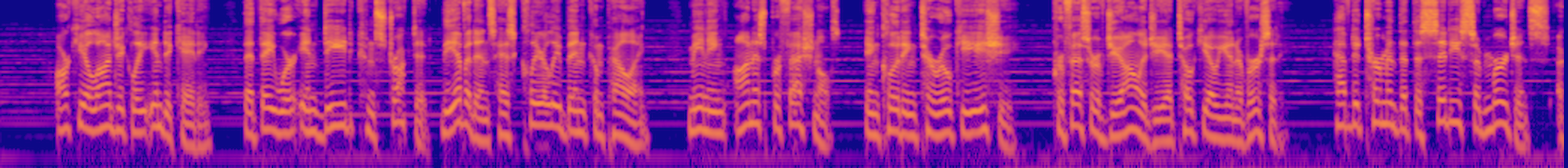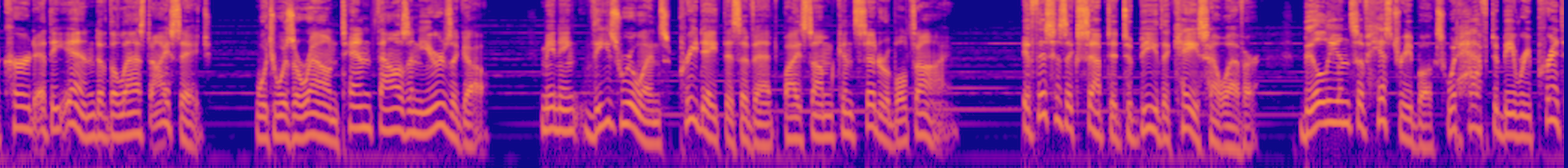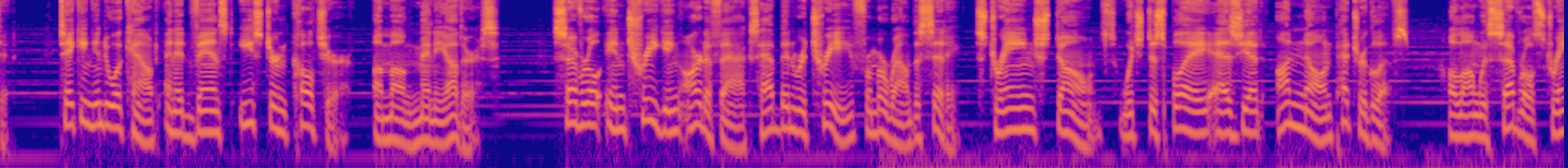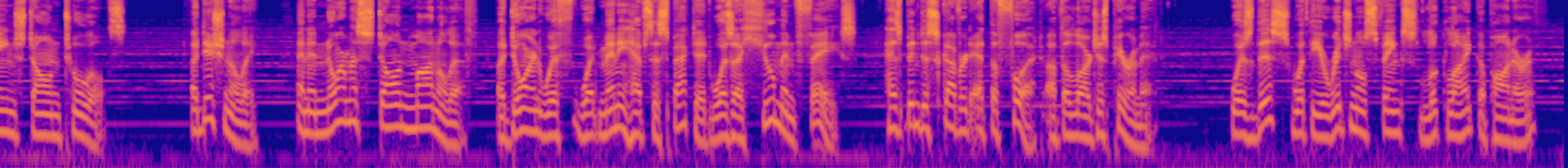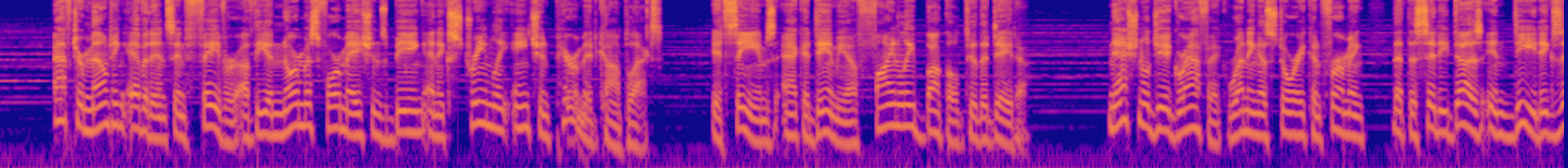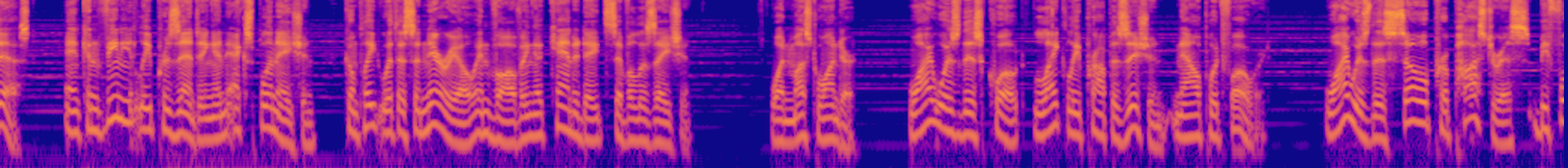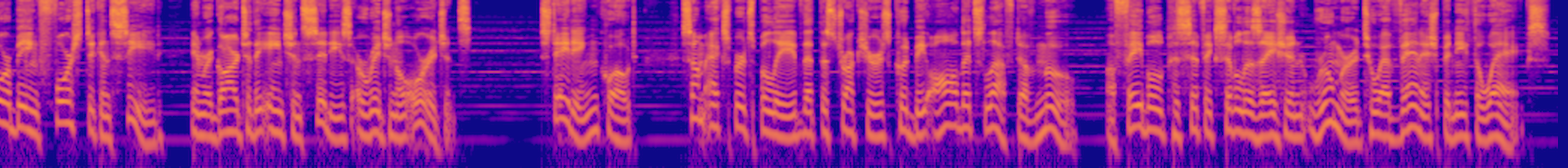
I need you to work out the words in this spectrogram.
archaeologically indicating that they were indeed constructed, the evidence has clearly been compelling, meaning honest professionals, including Teruaki Ishii, professor of geology at Tokyo University, have determined that the city's submergence occurred at the end of the last ice age, which was around 10,000 years ago, meaning these ruins predate this event by some considerable time. If this is accepted to be the case, however, billions of history books would have to be reprinted, taking into account an advanced Eastern culture, among many others several intriguing artifacts have been retrieved from around the city. Strange stones, which display as yet unknown petroglyphs, along with several strange stone tools. Additionally, an enormous stone monolith, adorned with what many have suspected was a human face, has been discovered at the foot of the largest pyramid. Was this what the original Sphinx looked like upon Earth? After mounting evidence in favor of the enormous formations being an extremely ancient pyramid complex, it seems academia finally buckled to the data. National Geographic running a story confirming that the city does indeed exist, and conveniently presenting an explanation complete with a scenario involving a candidate civilization. One must wonder, why was this quote likely proposition now put forward? Why was this so preposterous before being forced to concede in regard to the ancient city's original origins? Stating, quote, Some experts believe that the structures could be all that's left of Mu, a fabled Pacific civilization rumored to have vanished beneath the waves.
